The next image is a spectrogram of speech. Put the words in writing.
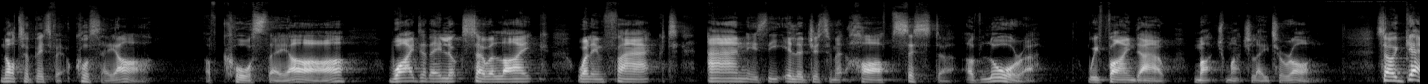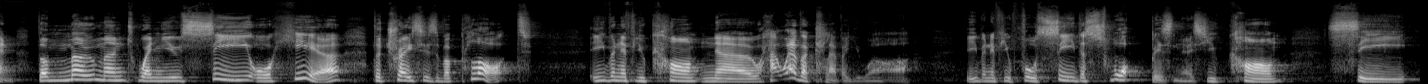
Not a bit of it. Of course they are. Of course they are. Why do they look so alike? Well, in fact, Anne is the illegitimate half sister of Laura. We find out much, much later on. So, again, the moment when you see or hear the traces of a plot, even if you can't know, however clever you are, even if you foresee the swap business, you can't see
